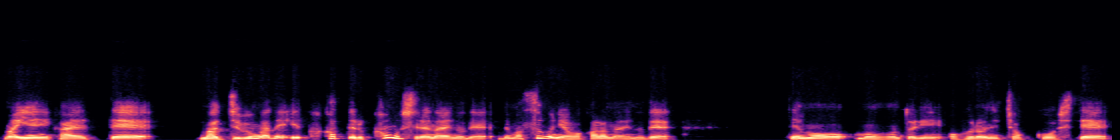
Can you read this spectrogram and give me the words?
まあ、家に帰って、まあ、自分がね、かかってるかもしれないので、で、まあ、すぐにはわからないので、でも、もう本当にお風呂に直行して、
